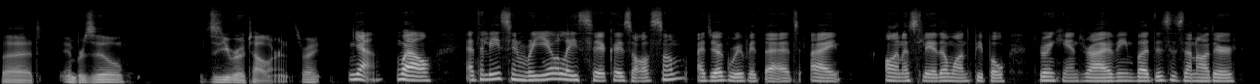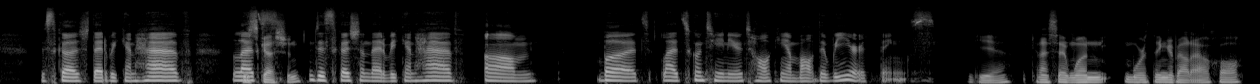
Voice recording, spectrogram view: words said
But in Brazil, zero tolerance, right? Yeah. Well, at least in Rio, Lei Seca is awesome. I do agree with that. I honestly, I don't want people drinking and driving, but this is another discussion that we can have. Let's Discussion. discussion that we can have. Um, but let's continue talking about the weird things. Yeah. Can I say one more thing about alcohol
